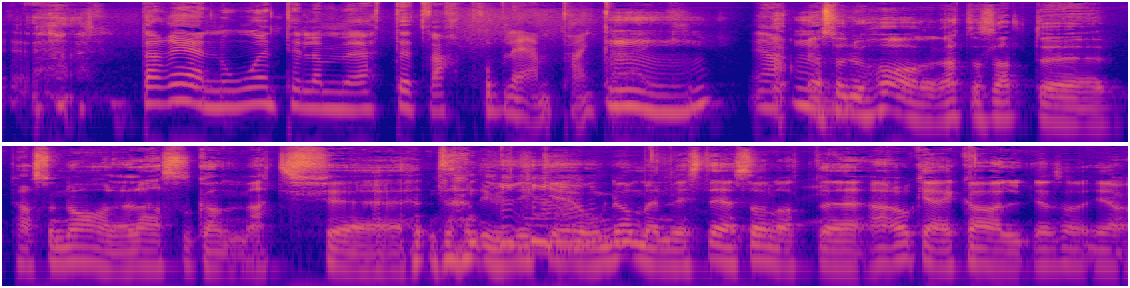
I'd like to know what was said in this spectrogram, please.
der er noen til å møte ethvert problem, tenker jeg. Ja. Ja, så du har rett og slett personalet personale der som kan matche den ulike ungdommen, hvis det er sånn at eh, ja, Ok, hva altså, ja.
